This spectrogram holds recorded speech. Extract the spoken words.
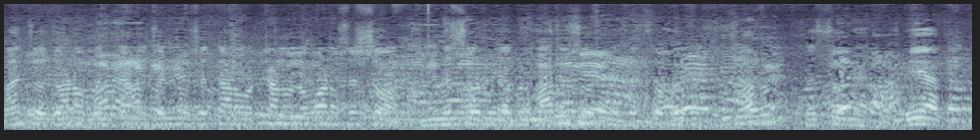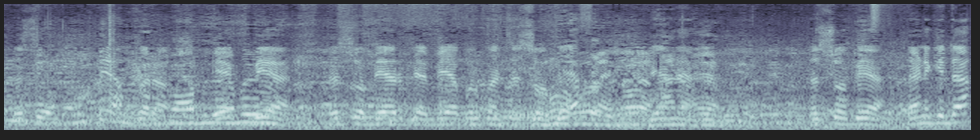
પાંચસો ત્રાણું પંચાણું, છન્નું, સત્તાણું, અઠ્ઠાણું, નવ્વાણું, છસો. છસો રૂપિયા છસો છસો છસો ને. એક છસો. એમ કરો. એક, બે. છસો બે રૂપિયા બે બોલકોન છસો બે બે ને છસો બે ત્રણ કીધા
